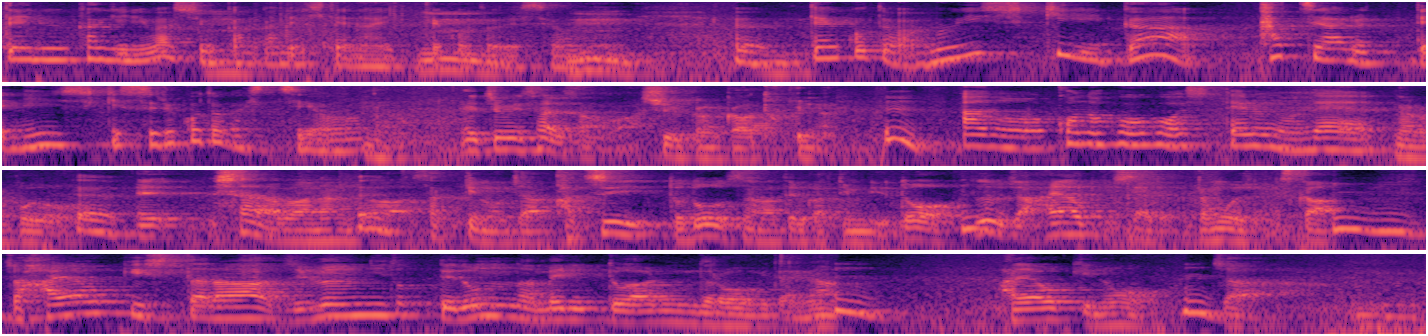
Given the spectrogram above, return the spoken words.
ている限りは習慣ができてないってことですよね。うん。っていうことは無意識が価値あるって認識することが必要。えちなみにさやさんは習慣化は得意なの？うん、あのこの方法を知ってるので、なるほど、ん。えしたらはなんか、うん。さっきのじゃあ価値とどうつながってるかっていう意味で言うと、例えばじゃあ早起きしたいとかって思うじゃないですか、うんうん。じゃあ早起きしたら自分にとってどんなメリットがあるんだろうみたいな、うん。早起きの、うん。じゃあ、うん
